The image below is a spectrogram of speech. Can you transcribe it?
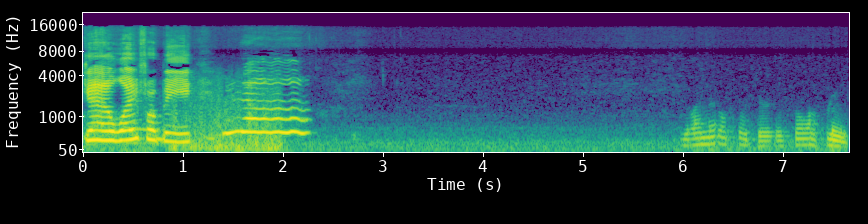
Get away from me! No! Is.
